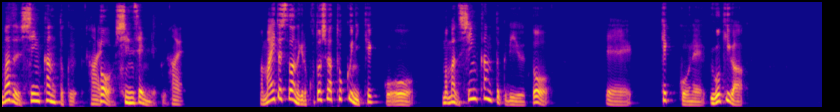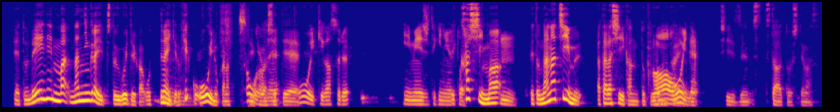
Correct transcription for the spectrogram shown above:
まず新監督と新戦力、はい。まあ、毎年そうなんだけど今年は特に結構、まあ、まず新監督で言うと、えー結構ね動きが、えー、と例年、ま、何人ぐらいちょっと動いてるか追ってないけど、うん結構多いのかなっていう気がしてて、。多い気がする。イメージ的に言うでと。鹿島、うん。えっと、7チーム新しい監督あを迎えてシーズンスタートしてます。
